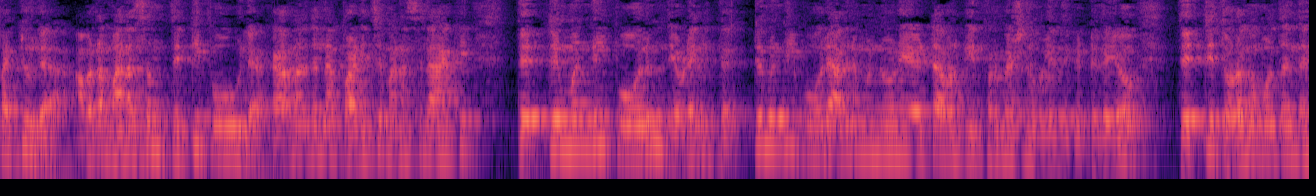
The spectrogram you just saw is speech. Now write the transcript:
പറ്റൂല. അവരുടെ മനസ്സും തെറ്റിപ്പോവില്ല കാരണം ഇതെല്ലാം പഠിച്ച് മനസ്സിലാക്കി തെറ്റുമെങ്കിൽ പോലും എവിടെയെങ്കിലും തെറ്റുമെങ്കിൽ പോലും അതിന് മുന്നോടിയായിട്ട് അവർക്ക് ഇൻഫർമേഷൻ ഉള്ളിൽ നിന്ന് കിട്ടുകയോ തെറ്റി തുടങ്ങുമ്പോൾ തന്നെ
